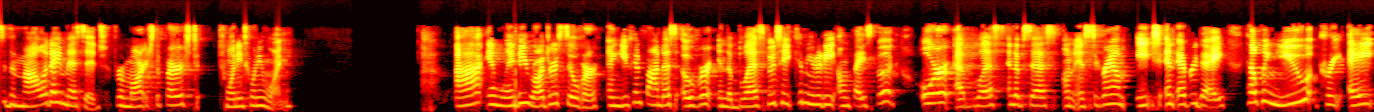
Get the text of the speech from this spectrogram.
to the Mile a Day message for March the 1st, 2021. I am Lindy Rogers Silver, and you can find us over in the Blessed Boutique community on Facebook or at Blessed and Obsessed on Instagram each and every day, helping you create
